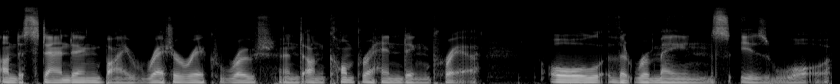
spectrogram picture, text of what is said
understanding by rhetoric, rote, and uncomprehending prayer. All that remains is war.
